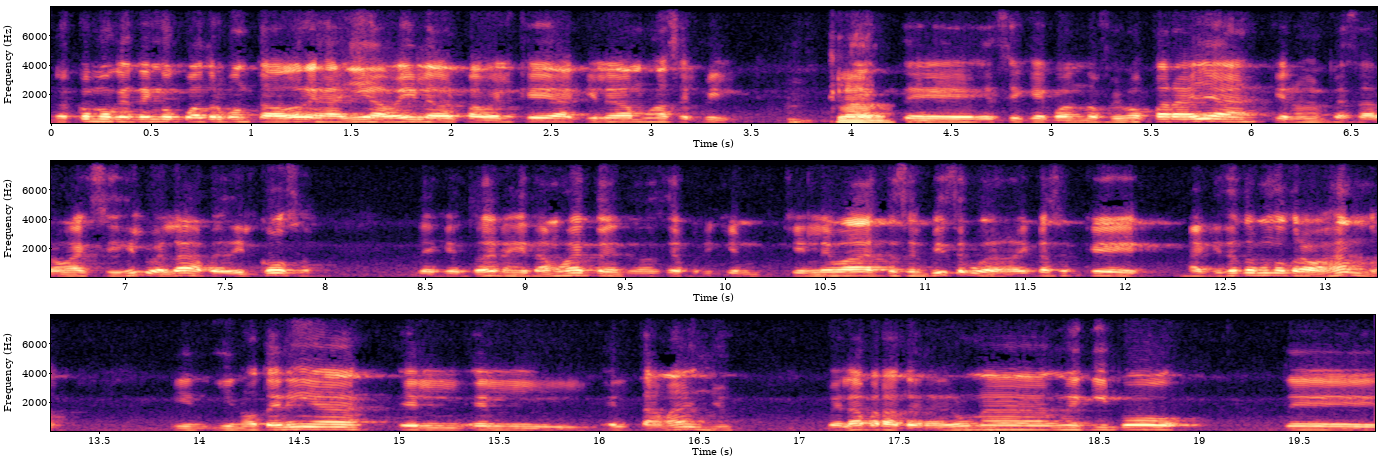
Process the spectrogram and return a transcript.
no es como que tengo cuatro contadores allí a ver para ver que aquí le vamos a servir. Claro. Este, así que cuando fuimos para allá, que nos empezaron a exigir, ¿verdad? A pedir cosas, de que entonces necesitamos esto, entonces, ¿quién, ¿quién, le va a este servicio? Porque hay casos que aquí está todo el mundo trabajando y, y no tenía el, el, el, tamaño, ¿verdad? Para tener una, un equipo de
